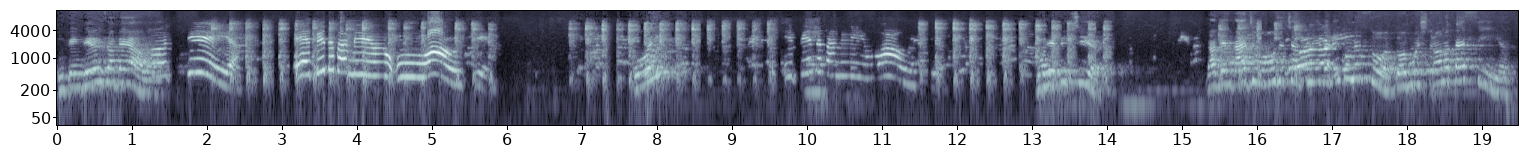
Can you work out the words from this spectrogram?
Entendeu, Isabela? Ô, tia, repita pra mim o 11. Oi? Repita pra mim o 11. Vou repetir. Na verdade, o 11 a tia nem começou. Estou mostrando a pecinha.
